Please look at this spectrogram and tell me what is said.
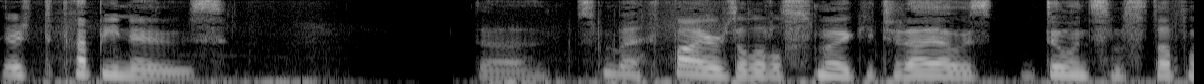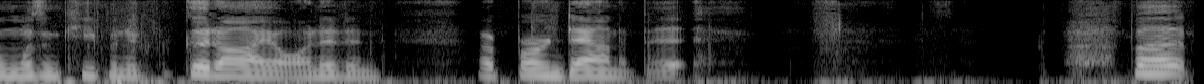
There's the puppy nose the fire's a little smoky today. I was doing some stuff and wasn't keeping a good eye on it, and it burned down a bit. But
